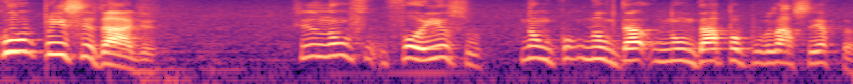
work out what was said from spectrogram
cumplicidade. Se não for isso, não, não dá, não dá para pular cerca.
